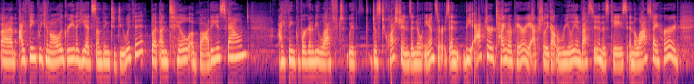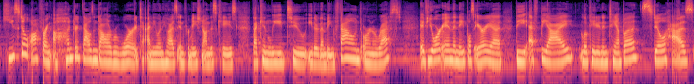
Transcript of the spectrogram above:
Um, I think we can all agree that he had something to do with it, but until a body is found, I think we're going to be left with just questions and no answers. And the actor Tyler Perry actually got really invested in this case. And the last I heard, he's still offering a $100,000 reward to anyone who has information on this case that can lead to either them being found or an arrest. If you're in the Naples area, the FBI located in Tampa still has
